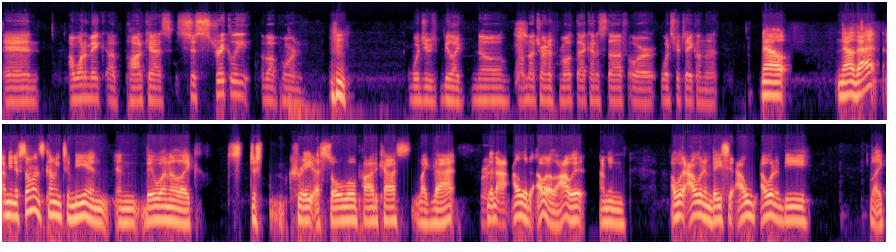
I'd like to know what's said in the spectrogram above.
And I want to make a podcast just strictly about porn. Mhm. Would you be like, no, I'm not trying to promote that kind of stuff, or what's your take on that? Now, now that I mean, if someone's coming to me and and they want to like just create a solo podcast like that, Right. then I, I would I would allow it. I mean, I would I wouldn't base it. I w- I wouldn't be like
